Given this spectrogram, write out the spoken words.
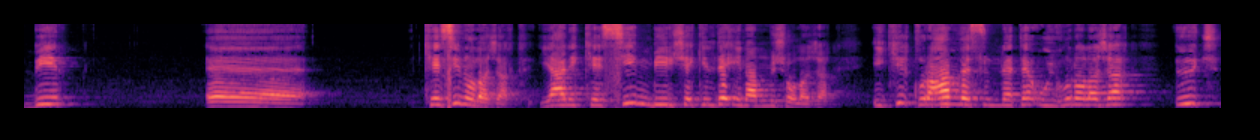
bir e, kesin olacak. Yani kesin bir şekilde inanmış olacak. İki, Kur'an ve sünnete uygun olacak. Üç,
